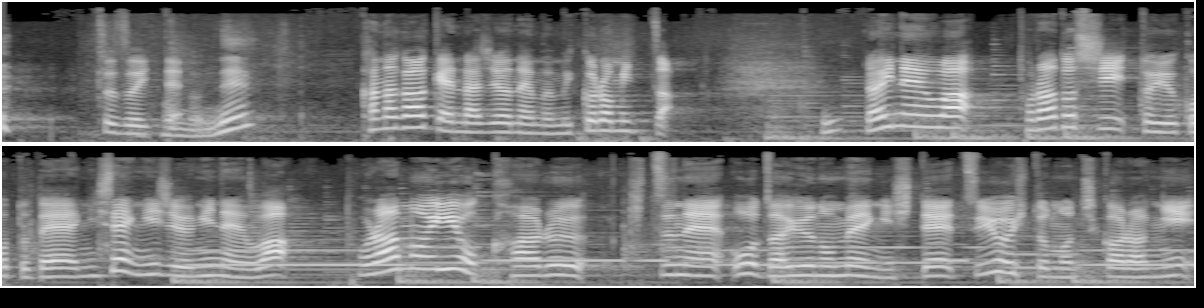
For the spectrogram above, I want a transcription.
続いて。ね。奈川県ラジオネームミクロミッツァ。来年は寅年ということで2022年は虎の意を狩る狐を座右の銘にして強い人の力に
